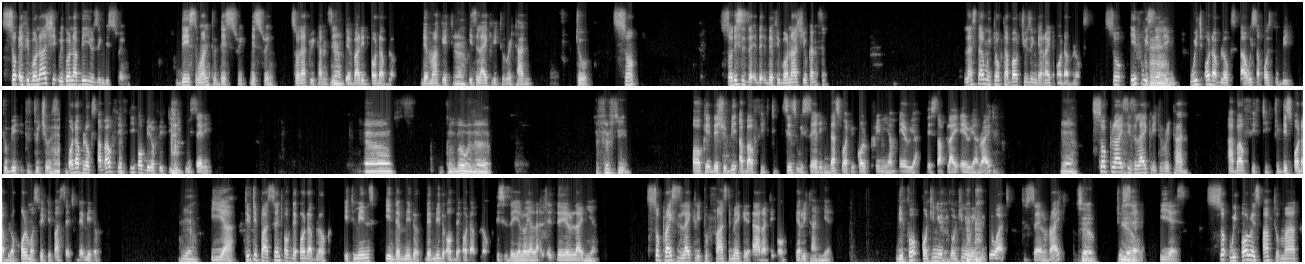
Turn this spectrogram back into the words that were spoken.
So a Fibonacci, we're gonna be using this swing, this one to this swing, this swing, so that we can see Yeah. the valid order block the market yeah. is likely to return to. So, so this is the, the, the Fibonacci you can see. Last time we talked about choosing the right order blocks. So if we're mm. selling, which order blocks are we supposed to be to be to, to choose? Mm. Order blocks above 50 or below 50 if we're selling. Yeah, could go with the 50. Okay, they should be above 50 since we're selling. That's what we call premium area, the supply area, right? Yeah. Supplies is likely to return above 50 to this order block, almost 50% in the middle. Yeah. Yeah. 50% of the order block, it means in the middle, the middle of the order block. This is the yellow, the yellow line here. So price is likely to first make a RTO a return here. Before continue continuing to do what? To sell, right? So, To Yeah. sell. Yes. So we always have to mark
